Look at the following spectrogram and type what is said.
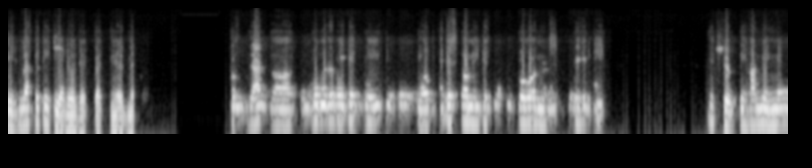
एकला ते एक लढवत आहेत निवडणूक पण ज्या, अं, कुटुंबामध्ये बैठक केली ती, अं, अध्यक्ष कमिटीच्या गव्हर्नर वगैरे शेवटी हा निर्णय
